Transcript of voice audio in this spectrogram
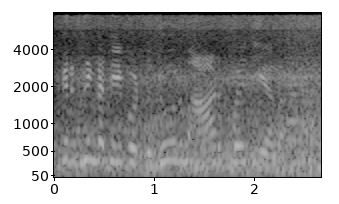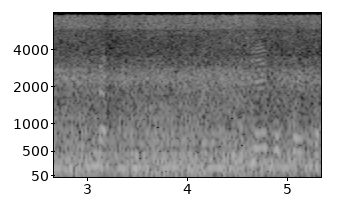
దగ్గరికి ఇంకా తీయకూడదు దూరం ఆడిపోయి తీయాల ఇందా. అట్లే పట్టుకో ఇంకా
